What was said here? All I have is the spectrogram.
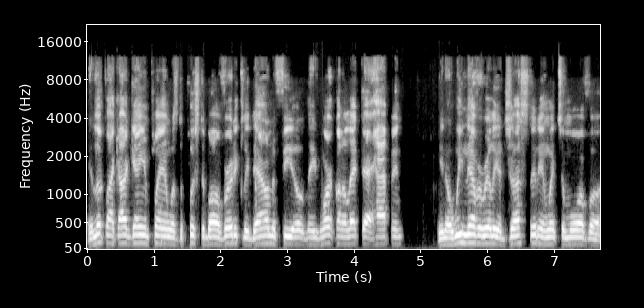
It looked like our game plan was to push the ball vertically down the field. They weren't going to let that happen. You know, we never really adjusted and went to more of a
